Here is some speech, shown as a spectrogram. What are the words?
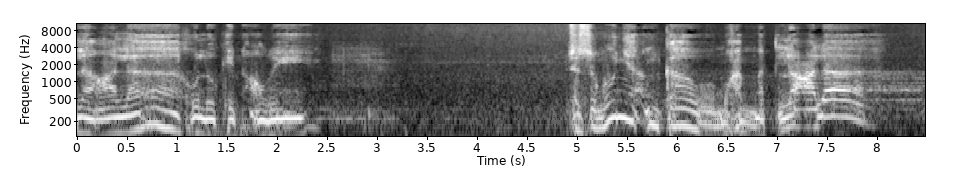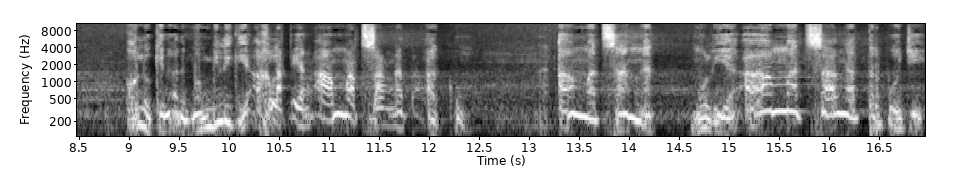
la'ala khuluqin azim. Sesungguhnya engkau Muhammad la'ala khuluqin azim memiliki akhlak yang amat sangat agung. Amat sangat mulia, amat sangat terpuji.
